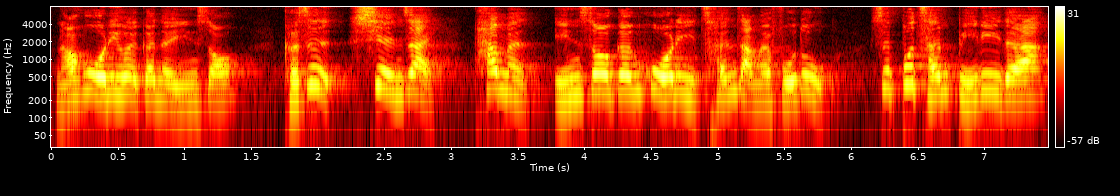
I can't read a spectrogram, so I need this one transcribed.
然后获利会跟着营收。可是现在他们营收跟获利成长的幅度是不成比例的啊！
